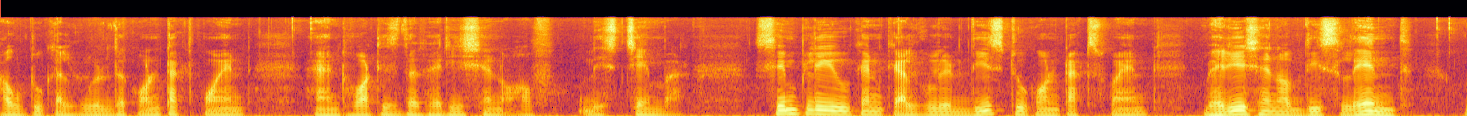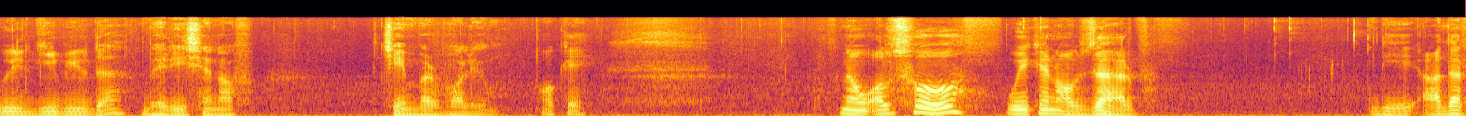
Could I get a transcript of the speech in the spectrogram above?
how to calculate the contact point and what is the variation of this chamber. Simply you can calculate these two contacts point variation of this length will give you the variation of chamber volume. Okay. Now, also we can observe the other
